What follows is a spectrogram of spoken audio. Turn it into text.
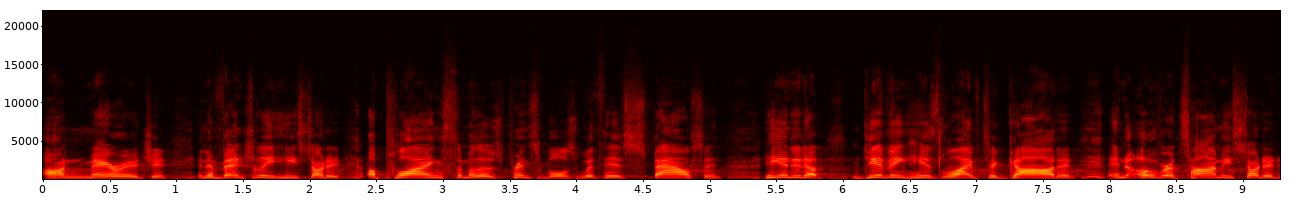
on marriage. And, and eventually he started applying some of those principles with his spouse. And he ended up giving his life to God. And, and over time, he started,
